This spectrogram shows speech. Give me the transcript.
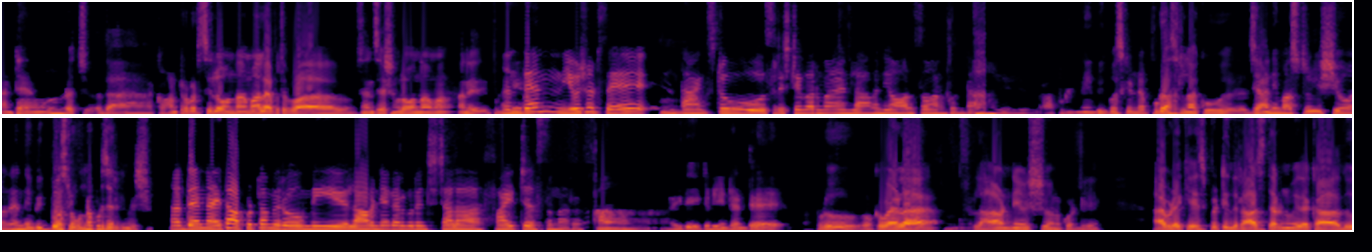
అంటే ఉండొచ్చు. కాంట్రవర్సీలో ఉన్నామా? లేకపోతే సెన్సేషన్లో ఉన్నామా? అనేది ఇప్పుడు then you should say. Thanks to Srishti Varma and లావణ్య ఆల్సో అనుకుంటా. లేదు. అప్పుడు నేను బిగ్ బాస్కి వెళ్ళినప్పుడు అసలు నాకు జానీ మాస్టర్ విషయం అనేది నేను బిగ్ బాస్లో ఉన్నప్పుడు జరిగిన విషయం. దెన్ అయితే అప్పట్లో మీరు మీ లావణ్య గారి గురించి చాలా ఫైట్ చేస్తున్నారు. అయితే ఇక్కడ ఏంటంటే ఇప్పుడు ఒకవేళ లావణ్య విషయం అనుకోండి ఆవిడ కేసు పెట్టింది రాజ్ తరుణ్ మీద కాదు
